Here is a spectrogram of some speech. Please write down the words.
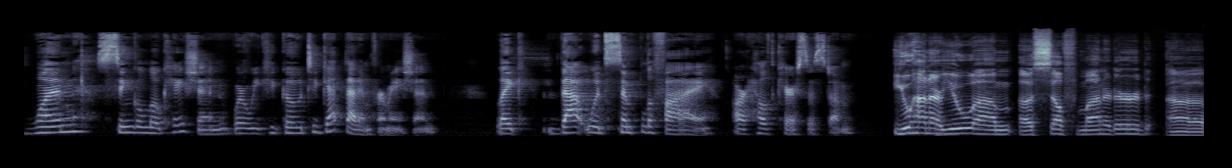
one single location where we could go to get that information, like that would simplify our healthcare system. Juhan, are you um, a self monitored uh,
